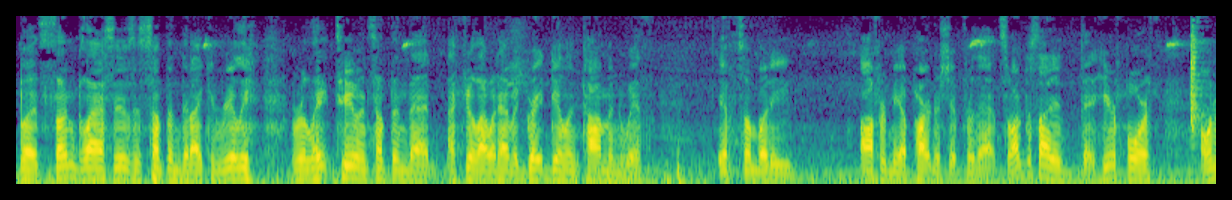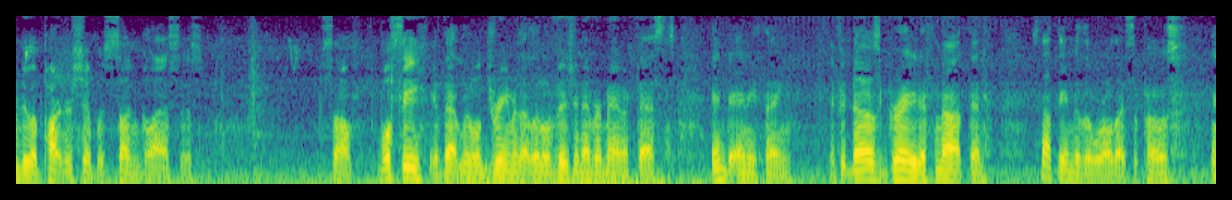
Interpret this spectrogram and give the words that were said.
But sunglasses is something that I can really relate to and something that I feel I would have a great deal in common with if somebody offered me a partnership for that. So I've decided that hereforth, I want to do a partnership with sunglasses. So we'll see if that little dream or that little vision ever manifests into anything. If it does, great. If not, then it's not the end of the world, I suppose.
